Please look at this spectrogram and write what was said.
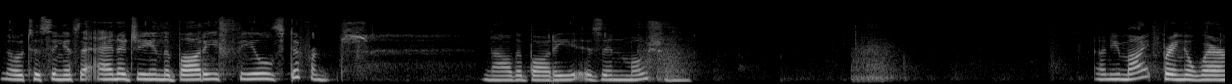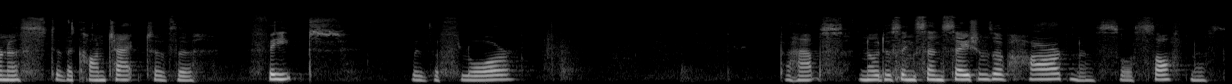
Noticing if the energy in the body feels different. Now the body is in motion. And you might bring awareness to the contact of the feet with the floor. Perhaps noticing sensations of hardness or softness,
